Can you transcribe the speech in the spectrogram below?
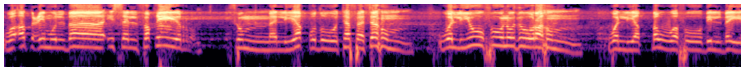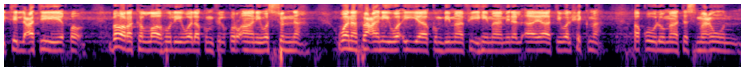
وأطعموا البائس الفقير ثم ليقضوا تفثهم وليوفوا نذورهم وليطوفوا بالبيت العتيق. بارك الله لي ولكم في القرآن والسنة ونفعني وإياكم بما فيهما من الآيات والحكمة. أقول ما تسمعون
